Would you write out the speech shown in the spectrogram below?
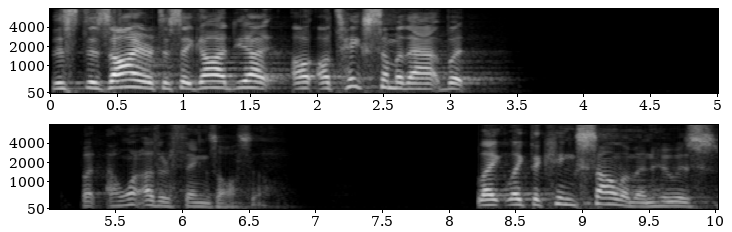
this desire to say, God, yeah, I'll, I'll take some of that, but, but I want other things also. Like, like the King Solomon, who is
